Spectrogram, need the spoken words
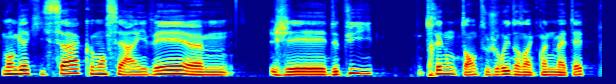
manga Kissa, comment c'est arrivé? Euh, J'ai depuis très longtemps toujours eu dans un coin de ma tête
